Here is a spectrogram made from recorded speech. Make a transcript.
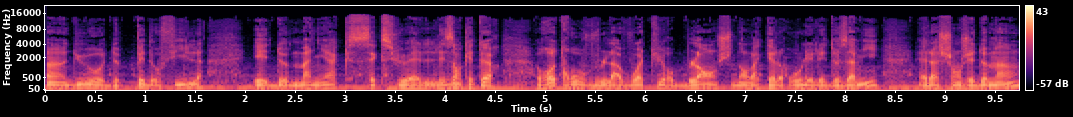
un duo de pédophiles et de maniaques sexuels. Les enquêteurs retrouvent la voiture blanche dans laquelle roulaient les deux amis. Elle a changé de main.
